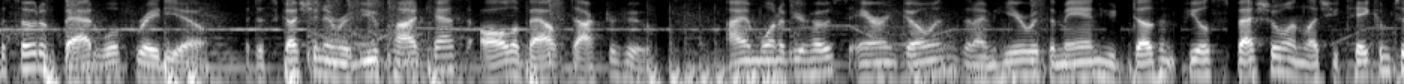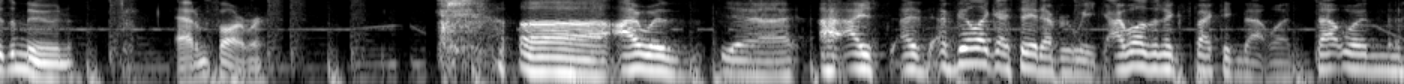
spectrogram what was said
Episode of Bad Wolf Radio, a discussion and review podcast all about Doctor Who. I am one of your hosts, Aaron Goins, and I'm here with the man who doesn't feel special unless you take him to the moon, Adam Farmer. Uh, I was, yeah. I, I, I feel like I say it every week. I wasn't expecting that one. That one,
